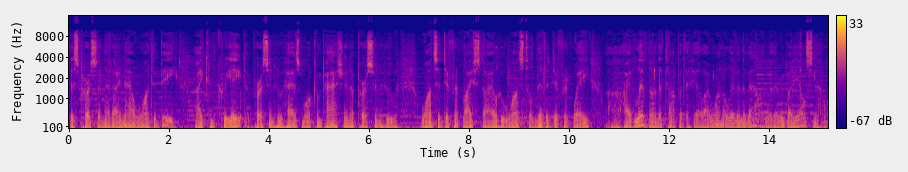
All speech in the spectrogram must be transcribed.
this person that I now want to be. I can create a person who has more compassion, a person who wants a different lifestyle, who wants to live a different way. Uh, I've lived on the top of the hill. I want to live in the valley with everybody else now.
